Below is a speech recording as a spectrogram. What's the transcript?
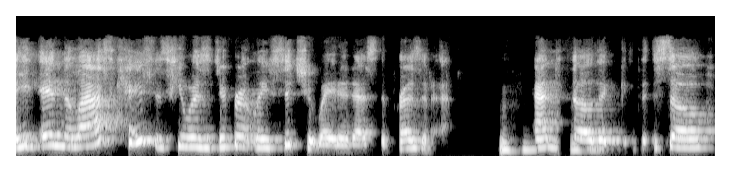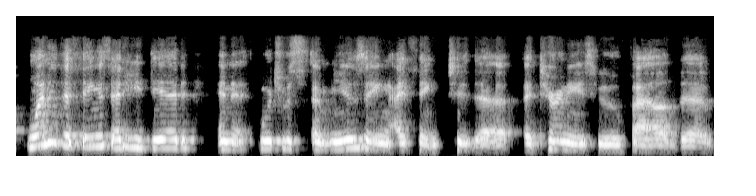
in the last cases, he was differently situated as the president. Mhm. And so the so one of the things that he did, and it, which was amusing, I think, to the attorneys who filed the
